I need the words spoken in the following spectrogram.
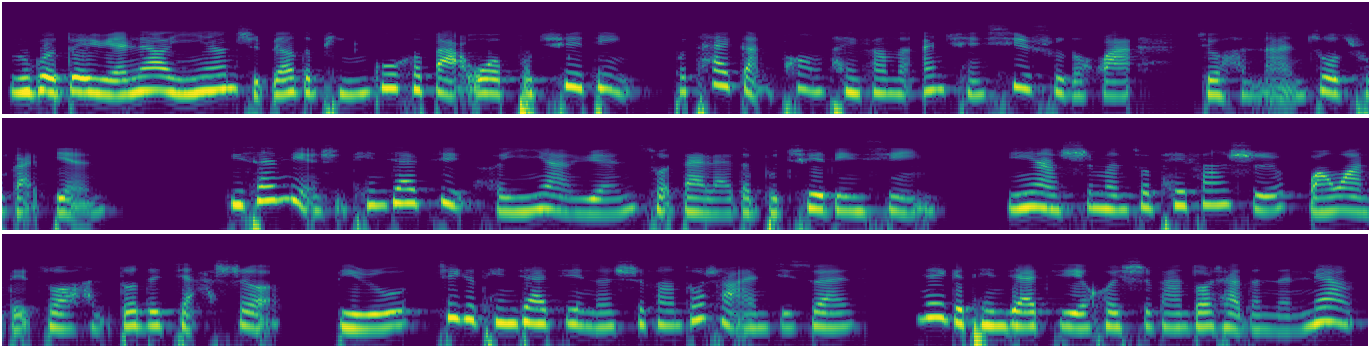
如果对原料营养指标的评估和把握不确定，不太敢碰配方的安全系数的话，就很难做出改变。第三点是添加剂和营养源所带来的不确定性。营养师们做配方时，往往得做很多的假设。比如这个添加剂能释放多少氨基酸，那个添加剂会释放多少的能量，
